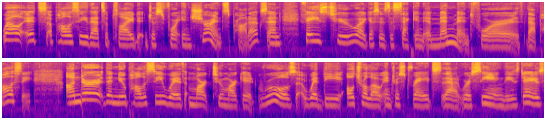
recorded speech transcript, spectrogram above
Well, it's a policy that's applied just for insurance products. And Phase 2, I guess, is the second amendment for that policy. Under the new policy with mark to market rules, with the ultra low interest rates that we're seeing these days,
